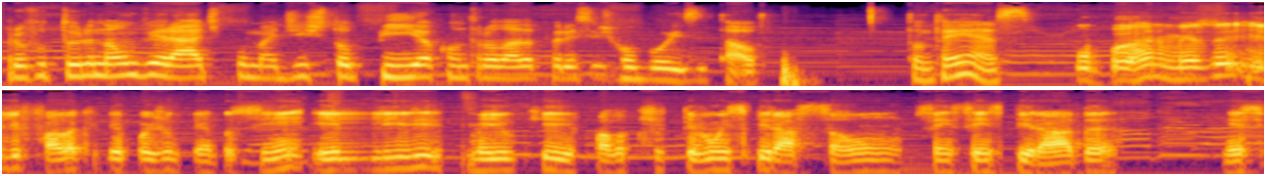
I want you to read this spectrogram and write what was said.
pro futuro não virar tipo uma distopia controlada por esses robôs e tal. Então tem essa o Burn mesmo, ele fala que depois de um tempo assim, ele meio que falou que teve uma inspiração sem ser inspirada nesse,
